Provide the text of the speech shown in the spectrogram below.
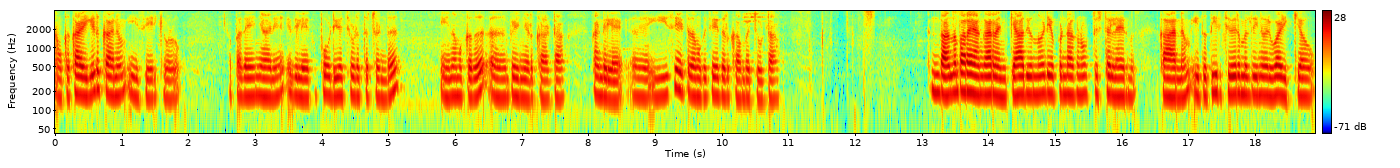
നമുക്ക് കഴുകിയെടുക്കാനും ഈസി ആയിരിക്കുള്ളൂ. അപ്പോൾ അതേ ഞാൻ ഇതിലേക്ക് പൊടി വെച്ച് കൊടുത്തിട്ടുണ്ട്. ഇനി നമുക്കത് പിഴിഞ്ഞെടുക്കാം കേട്ടോ. കണ്ടില്ലേ? ഈസി ആയിട്ട് നമുക്ക് ചെയ്തെടുക്കാൻ പറ്റൂ കേട്ടോ. എന്താന്ന് പറയാൻ കാരണം എനിക്ക് ആദ്യമൊന്നും ഇടിയപ്പം ഉണ്ടാക്കണ ഒട്ടും കാരണം ഇത് തിരിച്ചു വരുമ്പോഴത്തേനും ഒരു വഴിക്കാവും.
